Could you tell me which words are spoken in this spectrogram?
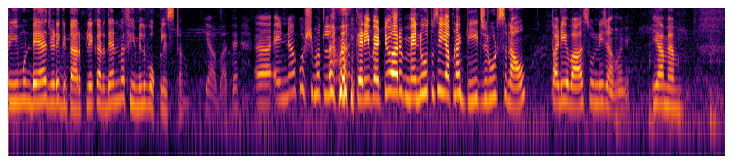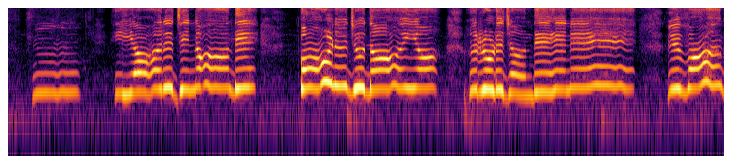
3 ਮੁੰਡੇ ਆ ਜਿਹੜੇ ਗਿਟਾਰ ਪਲੇ ਕਰਦੇ ਹਨ। ਮੈਂ ਫੀਮੇਲ ਵੋਕਲਿਸਟ ਹਾਂ। ਕੀ ਬਾਤ ਹੈ। ਇੰਨਾ ਕੁਝ ਮਤਲਬ ਕਰੀ ਬੈਠੇ ਹੋ ਔਰ ਮੈਨੂੰ ਤੁਸੀਂ ਆਪਣਾ ਗੀਤ ਜ਼ਰੂਰ ਸੁਣਾਓ। ਤੁਹਾਡੀ ਆਵਾਜ਼ ਸੁਣਨੀ ਜਾਵਾਂਗੇ ਯਾ ਮੈਮ ਯਾਰ ਜਿਨ੍ਹਾਂ ਦੇ ਪਾਣ ਜੁਦਾਈਆਂ ਰੁੜ ਜਾਂਦੇ ਨੇ, ਵਾਂਗ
